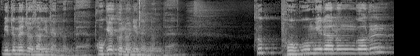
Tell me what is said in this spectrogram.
믿음의 조상이 됐는데, 복의 근원이 됐는데, 그 복음이라는 거를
